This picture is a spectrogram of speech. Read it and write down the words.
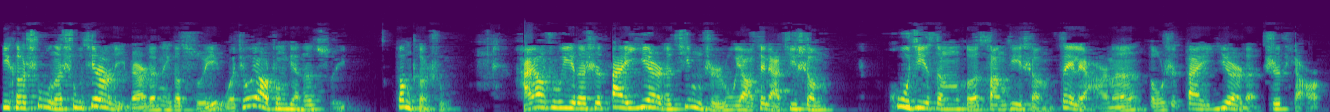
一棵树呢树茎里边的那个髓，我就要中间的髓，更特殊。还要注意的是带叶的茎脂入药，这俩寄生，护寄生和桑寄生，这俩呢都是带叶的枝条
